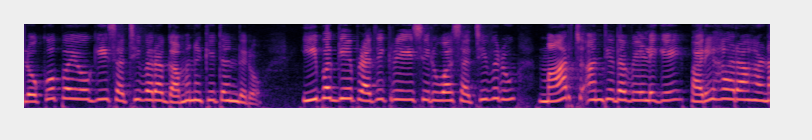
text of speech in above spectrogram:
ಲೋಕೋಪಯೋಗಿ ಸಚಿವರ ಗಮನಕ್ಕೆ ತಂದರು. ಈ ಬಗ್ಗೆ ಪ್ರತಿಕ್ರಿಯಿಸಿರುವ ಸಚಿವರು ಮಾರ್ಚ್ ಅಂತ್ಯದ ವೇಳೆಗೆ ಪರಿಹಾರ ಹಣ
